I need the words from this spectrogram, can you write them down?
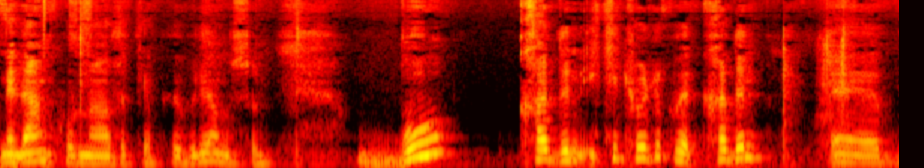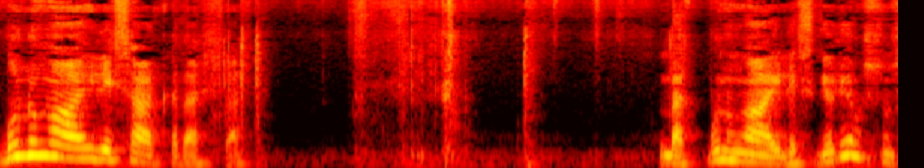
Neden kurnazlık yapıyor biliyor musun? Bu kadın iki çocuk ve kadın e, bunun ailesi arkadaşlar. Bak bunun ailesi görüyor musunuz?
